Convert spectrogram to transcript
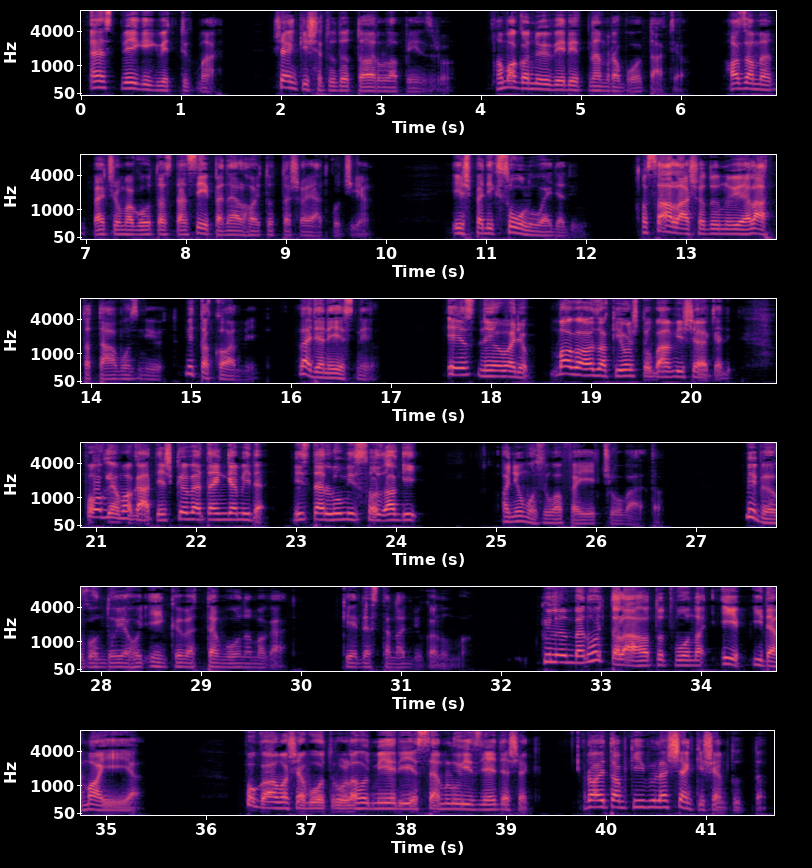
Ezt végigvittük már. Senki se tudott arról a pénzről. A maga nővérét nem rabolták el. Hazament, becsomagolt, aztán szépen elhajtott a saját kocsiján. És pedig szóló egyedül. A szállásadónője látta távozni őt. Mit akar még? Legyen észnél. Észnél vagyok. Maga az, aki ostobán viselkedik. Fogja magát és követ engem ide. Mr. Loomishoz, aki... A nyomozó a fejét csóválta. Miből gondolja, hogy én követtem volna magát? kérdezte nagy nyugalommal. Különben hogy találhatott volna épp ide ma éjjel? Fogalma se volt róla, hogy Méri és Sam Louise jegyesek. Rajtam kívül ezt senki sem tudta.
